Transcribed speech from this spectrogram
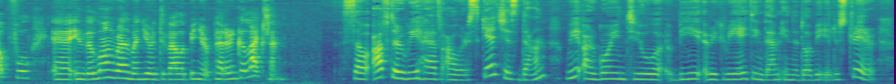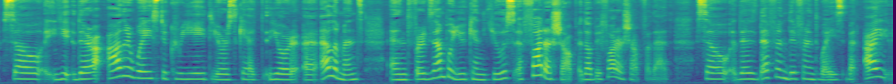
helpful uh, in the long run when you're developing your pattern collection so after we have our sketches done, we are going to be recreating them in Adobe Illustrator. So there are other ways to create your sketch, your uh, elements, and for example, you can use a Photoshop, Adobe Photoshop for that. So there's different different ways, but I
